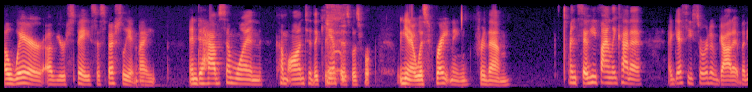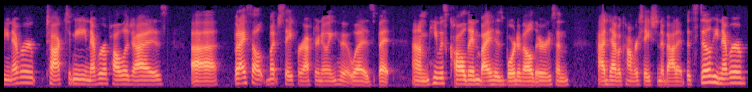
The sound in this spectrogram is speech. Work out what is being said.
aware of your space, especially at night, and to have someone come onto the campus was, you know, was frightening for them, and so he finally kind of, I guess he sort of got it, but he never talked to me, never apologized. Uh, but I felt much safer after knowing who it was. But um, he was called in by his board of elders and had to have a conversation about it. But still, he never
